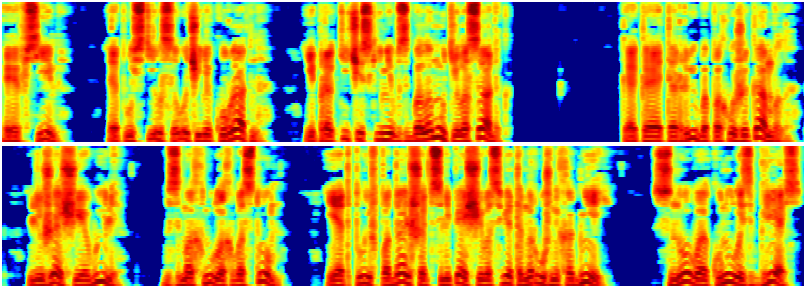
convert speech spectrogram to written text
F7 опустился очень аккуратно и практически не взбаламутил осадок. Какая-то рыба, похоже камбала, лежащая в иле, взмахнула хвостом и, отплыв подальше от слепящего света наружных огней, снова окунулась в грязь.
